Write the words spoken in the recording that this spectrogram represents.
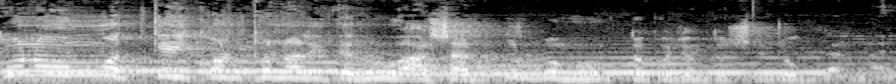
কোন উম্মতকে এই কণ্ঠনালীতে রু আসার পূর্ব মুহূর্ত পর্যন্ত সুযোগ দেন নাই।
